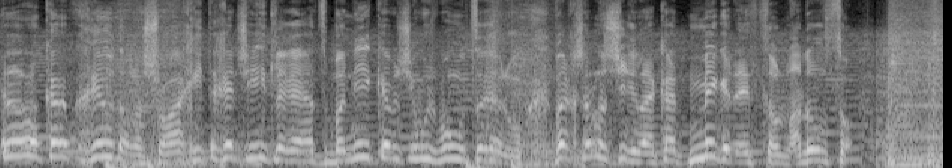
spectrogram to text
אינה לוקחת אחריות על השואה אך ייתכן שהיטלר היה עצבני עקב שימוש במוצרנו ועכשיו לשיר להקת מגדס סולבדור סול This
